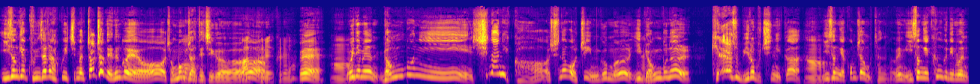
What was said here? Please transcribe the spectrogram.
이성계 군사를 갖고 있지만 쩔쩔내는 거예요. 정몽주한테 지금. 아 그래 그래요? 예. 어. 왜냐면 명분이 신하니까 신하가 어찌 임금을 이 네. 명분을 계속 밀어붙이니까 어. 이성계 꼼짝 못 하는 거예요. 왜냐면 이성계 큰 그림은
